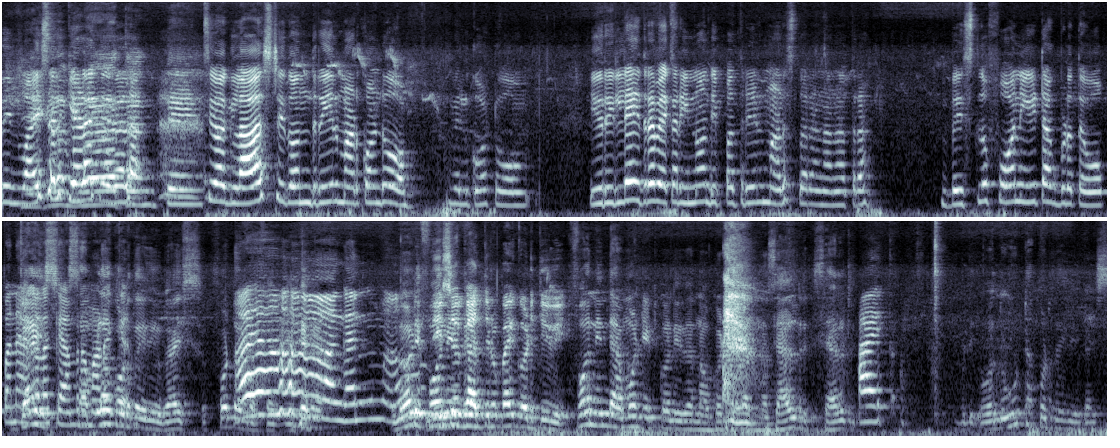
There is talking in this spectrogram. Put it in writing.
ನಿನ್ನ ವಾಯ್ಸಲ್ಲಿ ಕೇಳೋಕ್ಕಾಗಲ್ಲ ಇವಾಗ ಲಾಸ್ಟ್ ಇದೊಂದು ರೀಲ್ ಮಾಡಿಕೊಂಡು ವಿಲ್ ಗೋ ಟು ಇವ್ರು ಇಲ್ಲೇ ಇದ್ರೆ ಬೇಕಾದ್ರೆ ಇನ್ನೊಂದು ಇಪ್ಪತ್ತು ರೀಲ್ ಮಾಡಿಸ್ತಾರೆ ನನ್ನ ಹತ್ರ. ಬಿಸಿಲು ಫೋನ್ ಹೀಟ್ ಆಗ್ಬಿಡುತ್ತೆ ಓಪನ್ ಆಗಲ್ಲ ಕ್ಯಾಮ್ರಾ ಮಾಡಕ್ಕೆ. ಕೊಡ್ತಾ ಇದೀವಿ ಗಾಯ್ಸ್ ಫೋಟೋ ನೋಡಿ ಫೋನ್ ಹತ್ತು ರೂಪಾಯಿ ಕೊಡ್ತೀವಿ. ಫೋನ್ ಇಂದ ಅಮೌಂಟ್ ಇಟ್ಕೊಂಡಿದ್ದಾರೆ ನಾವು ಕೊಟ್ಟಿರೋದನ್ನ ಸ್ಯಾಲ್ರಿ ಸ್ಯಾಲ್ರಿ ಆಯ್ತು. ಬಿಡಿ ಒಂದು ಊಟ ಕೊಡ್ತಾ ಇದೀವಿ ಗಾಯ್ಸ್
